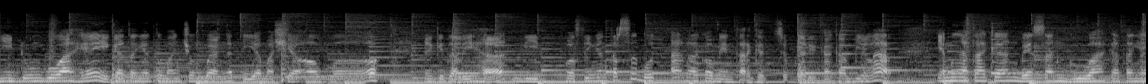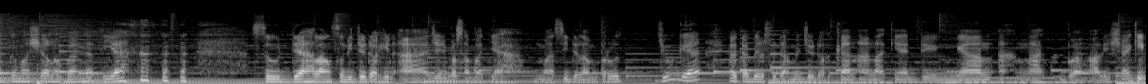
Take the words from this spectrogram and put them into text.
hidung gua hei katanya tuh mancung banget. Ya Masya Allah. Dan kita lihat di postingan tersebut ada komentar gecup dari kakak Bilar yang mengatakan besan gua katanya tuh Masya Allah banget ya. Sudah langsung dijodohin aja nih persahabatnya. Masih dalam perut juga. Kakak Bilar sudah menjodohkan anaknya dengan anak Bang Ali Syakib.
